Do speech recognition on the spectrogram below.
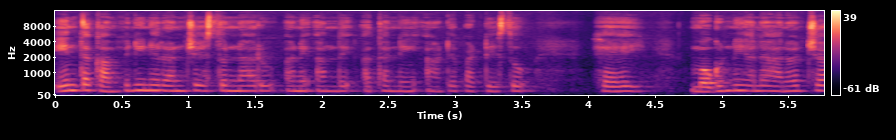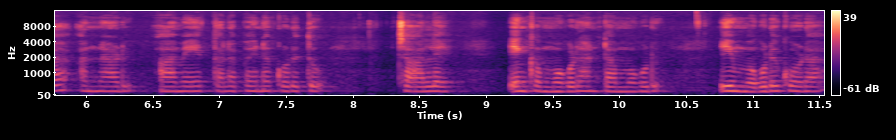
ఇంత కంపెనీని రన్ చేస్తున్నారు అని అంది అతన్ని ఆట పట్టేస్తూ హేయ్ మొగుడిని అలా అనొచ్చా? అన్నాడు ఆమె తలపైన కొడుతూ. చాలే ఇంక మొగుడు అంట మొగుడు. ఈ మొగుడు కూడా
